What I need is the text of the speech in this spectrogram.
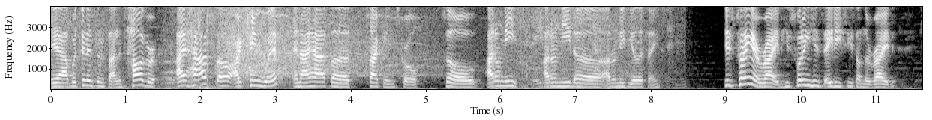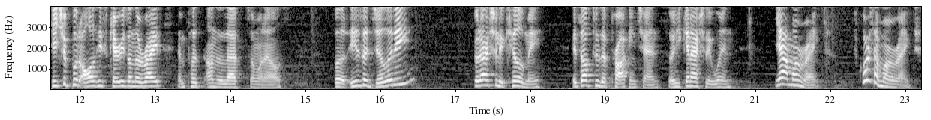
Yeah, Opportunist in Silence. However, I have uh, Arcane Whip and I have a uh, Stifling Scroll. So I don't need I don't need uh I don't need the other things. He's playing it right. He's putting his ADCs on the right. He should put all his carries on the right and put on the left someone else. But his agility could actually kill me. It's up to the proccing chance, so he can actually win. Yeah, I'm unranked. Of course I'm unranked.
